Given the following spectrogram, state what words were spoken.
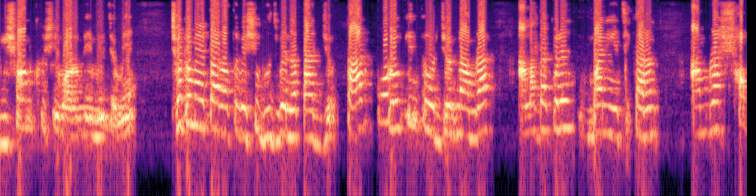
ভীষণ খুশি, বড় মেয়ে, মেজো মেয়ে। ছোট মেয়ে তো আর অত বেশি বুঝবে না, তার জন্য তারপরও কিন্তু ওর জন্য আমরা আলাদা করে বানিয়েছি। কারণ আমরা সব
